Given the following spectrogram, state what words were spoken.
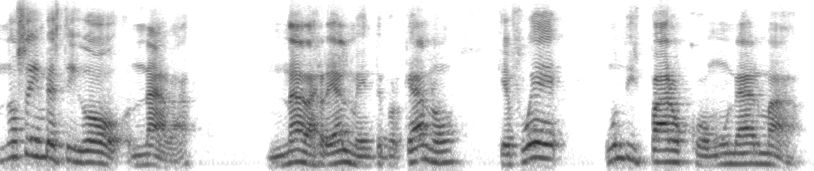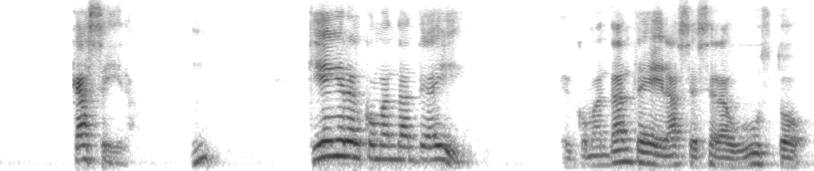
no se investigó nada, nada realmente, porque ah, no, que fue un disparo con un arma casera. ¿Mm? ¿Quién era el comandante ahí? El comandante era César Augusto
